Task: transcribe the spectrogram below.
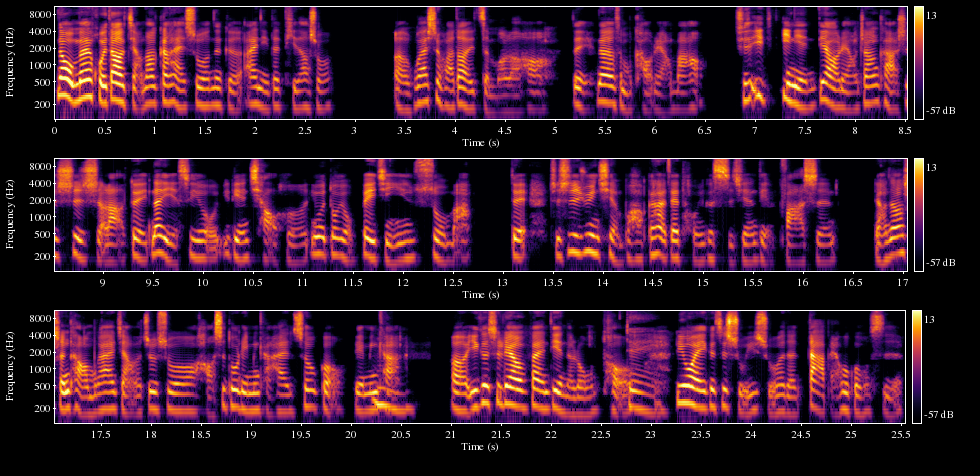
那我们回到讲到刚才说那个安妮在提到说，呃，国泰世华到底怎么了哈？对，那有什么考量吗？哈，其实一一年掉两张卡是事实啦。对，那也是有一点巧合，因为都有背景因素嘛。对，只是运气很不好，刚好在同一个时间点发生。两张神卡，我们刚才讲了就是说好事多联名卡和 SOGO 联名卡，嗯、呃，一个是量贩店的龙头，对，另外一个是数一数二的大百货公司，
